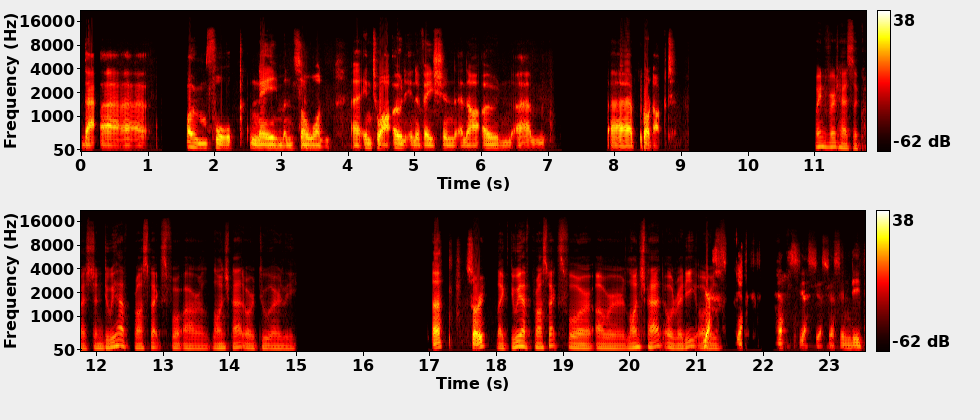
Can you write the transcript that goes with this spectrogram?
that uh, Ohm fork name and so on uh, into our own innovation and our own um, uh, product. CoinVert has a question. Do we have prospects for our launchpad or too early? Uh, sorry? Like, do we have prospects for our launchpad already? Or yes, is... yes, yes, yes, yes, yes, indeed.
